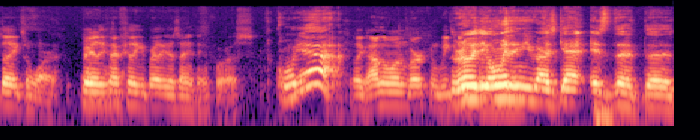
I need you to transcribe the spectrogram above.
Like to work. barely, I feel like he barely does anything for us. Well, yeah. Like I'm the one working weekends. Really, the only everything, thing you guys get is the the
